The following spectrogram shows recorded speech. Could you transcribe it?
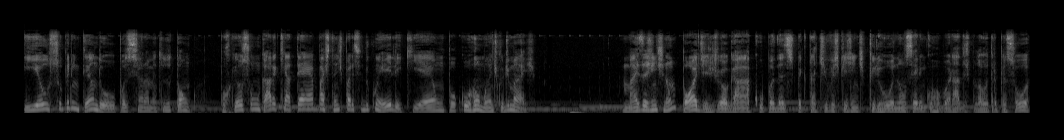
e eu super entendo o posicionamento do Tom, porque eu sou um cara que até é bastante parecido com ele, que é um pouco romântico demais. Mas a gente não pode jogar a culpa das expectativas que a gente criou não serem corroboradas pela outra pessoa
